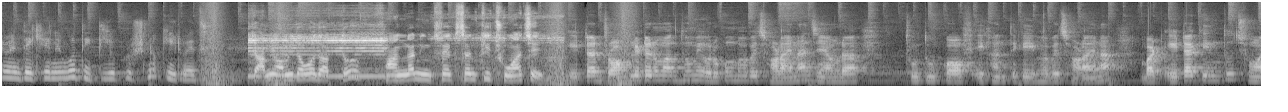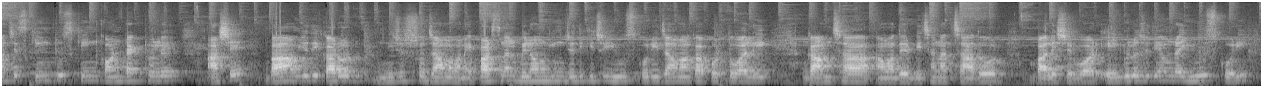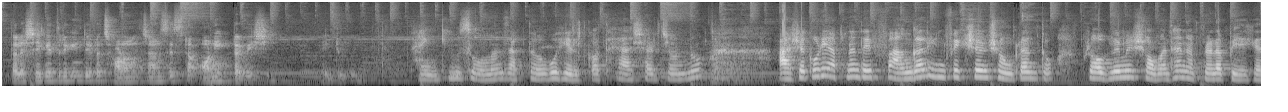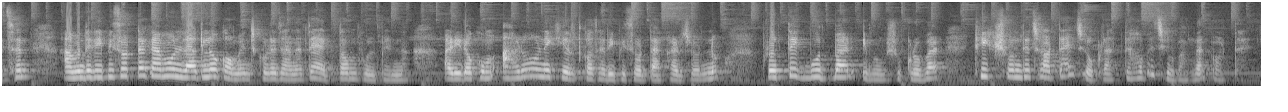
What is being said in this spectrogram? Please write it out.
এবার দেখে নেব দ্বিতীয় প্রশ্ন কি রয়েছে। আমি অমিতাভ দত্ত ফাঙ্গাল ইনফেকশন কি ছোঁয়াচে? এটা ড্রপলেটের মাধ্যমে ওরকমভাবে ছড়ায় না যে আমরা থুতু কফ এখান থেকে এইভাবে ছড়ায় না। বাট এটা কিন্তু ছোঁয়াচে স্কিন টু স্কিন কন্ট্যাক্ট হলে আসে। বা আমি যদি কারোর নিজস্ব জামা মানে পার্সোনাল বিলঙ্গিং যদি কিছু ইউজ করি জামা কাপড় তোয়ালি গামছা আমাদের বিছানার চাদর বালিশের ওয়ার এইগুলো যদি আমরা ইউজ করি তাহলে সেক্ষেত্রে কিন্তু এটা ছড়ানোর চান্সেসটা অনেকটা বেশি। এইটুকুই। থ্যাংক ইউ সো মাচ ডাক্তারবাবু হেলথ কথায় আসার জন্য। আশা করি আপনাদের ফাঙ্গাল ইনফেকশন সংক্রান্ত প্রবলেমের সমাধান আপনারা পেয়ে গেছেন। আমাদের এপিসোডটা কেমন লাগল কমেন্ট করে জানাতে একদম ভুলবেন না। আর এরকম আরও অনেক হেলথ কথার এপিসোড দেখার জন্য প্রত্যেক বুধবার এবং শুক্রবার ঠিক সন্ধ্যে ছটায় চোখ রাখতে হবে জিও বাংলার পর্দায়।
